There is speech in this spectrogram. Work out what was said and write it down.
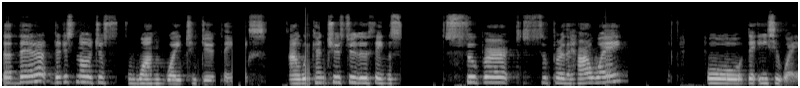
that there there is no just one way to do things, and we can choose to do things super super the hard way or the easy way.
